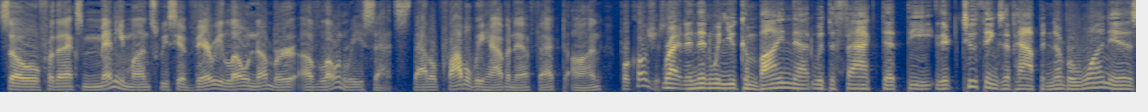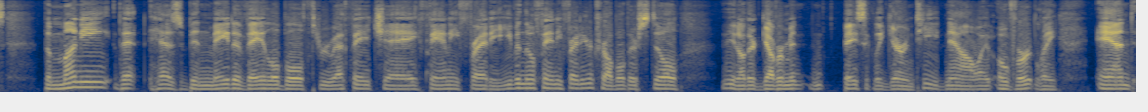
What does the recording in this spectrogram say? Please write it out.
So for the next many months, we see a very low number of loan resets. That'll probably have an effect on foreclosures. Right, and then when you combine that with the fact that the there, two things have happened. Number one is the money that has been made available through FHA, Fannie, Freddie. Even though Fannie, Freddie are in trouble, they're still you know, they're government basically guaranteed now uh, overtly. And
